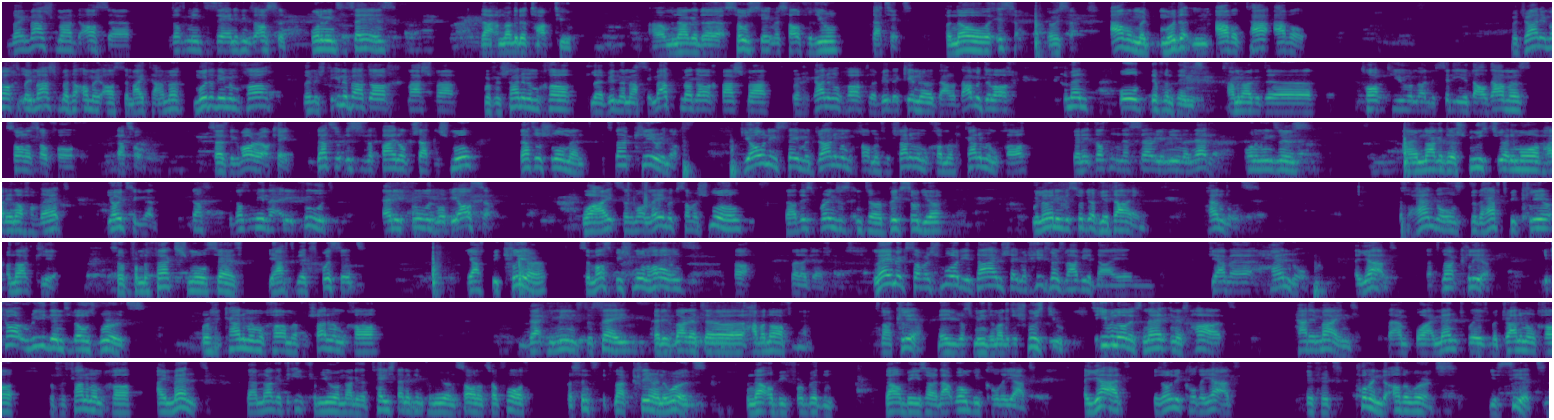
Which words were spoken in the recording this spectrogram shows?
Mashmad Asa doesn't mean to say anything's Asa. What it means to say is that I'm not going to talk to you. I'm not going to associate myself with you. That's it. But no Issa. No Issa. Madrani mach le mashma da amay asa my tama. Mudani mimcha le mishtina badach mashma. We're vershani mimcha le vidna masimat madach mashma. We're chakani mimcha le vidna kina dal damadilach. And then all different things. I'm not going to talk to you. I'm not going to sit in your daldamas, so on and so forth. That's all. Says the Gemara. Okay, that's what this is the final pshat Shmuel. That's what Shmuel meant. It's not clear enough. If you only say madrani mimcha, vershani mimcha, chakani mimcha, then it doesn't necessarily mean a nether. All it means is I'm not going to schmooze to you anymore. I've had enough of that. Yoitz again. It doesn't mean that any food, any food will be awesome. Why? It says more Lamek Sama Shmuel. Now this brings us into our big sugya. We're learning the sugya of Yadayim, handles. So handles, do they have to be clear or not clear? So from the fact Shmuel says you have to be explicit, you have to be clear, so must be Shmuel holds. Ah, it's better guess. Lamek Sama Shmuel Yadayim Shem Echichos Lav Yadayim. If you have a handle, a yad, that's not clear. You can't read into those words that he means to say that he's not going to have an offer them. It's not clear. Maybe it just means I'm not going to shmuz you. So even though this man in his heart had in mind that I'm, what I meant with I meant that I'm not going to eat from you, I'm not going to taste anything from you, and so on and so forth. But since it's not clear in the words, then that will be forbidden. That'll be sorry, that won't be called a yad. A yad is only called a yad if it's pulling the other words. You see it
